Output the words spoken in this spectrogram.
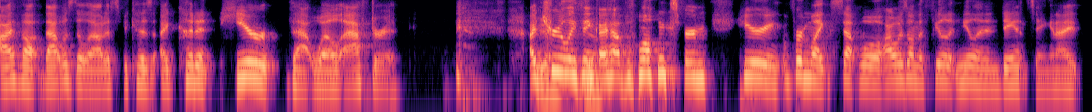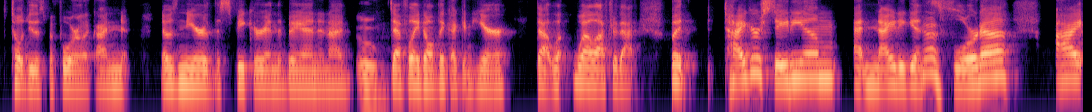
I thought that was the loudest because I couldn't hear that well after it. I Yeah, truly think yeah. I have long term hearing from like, set, well, I was on the field at Neyland and dancing, and I told you this before. Like, I, I was near the speaker in the band, and I Oh, definitely don't think I can hear that well after that. But Tiger Stadium at night against Yes. Florida, I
